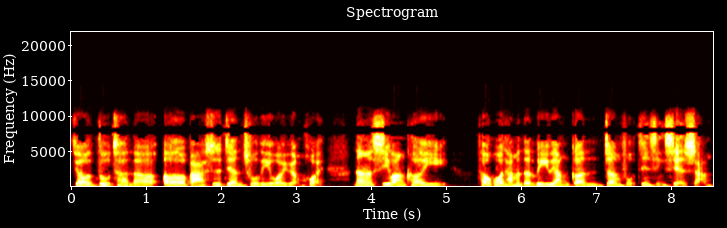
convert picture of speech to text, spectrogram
就组成了二二八事件处理委员会。那希望可以透过他们的力量跟政府进行协商。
